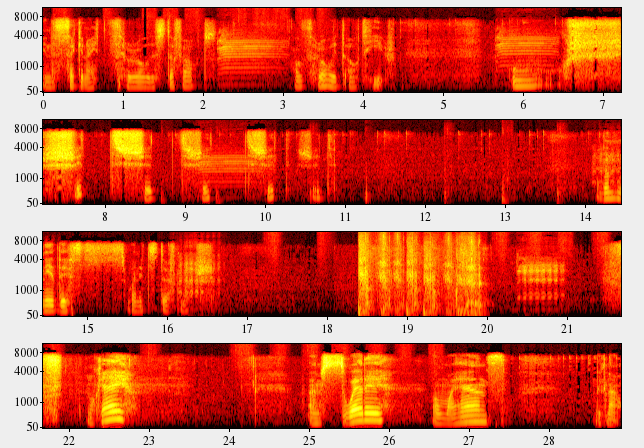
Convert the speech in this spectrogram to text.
in the second I throw the stuff out? I'll throw it out here. Ooh, shit, shit, shit, shit, shit. I don't need this when it's deathmatch. Okay. I'm sweaty on my hands. Look now.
